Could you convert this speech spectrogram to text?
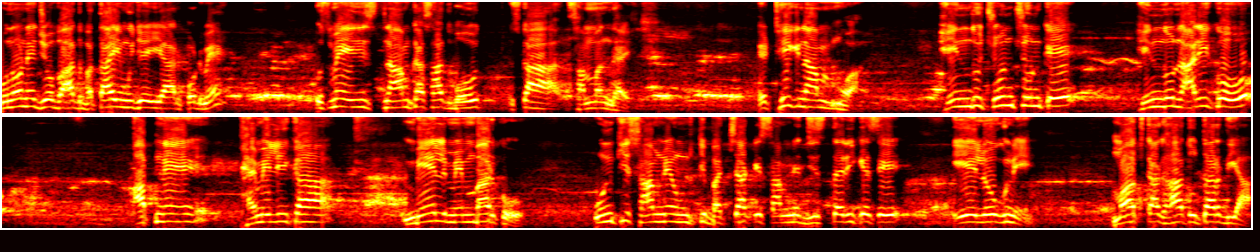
उन्होंने जो बात बताई मुझे एयरपोर्ट में उसमें इस नाम का साथ बहुत उसका संबंध है। ये ठीक नाम हुआ। हिंदू चुन चुन के हिंदू नारी को अपने फैमिली का मेल मेंबर को उनके सामने, उनके बच्चा के सामने जिस तरीके से ये लोग ने मौत का घात उतार दिया,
